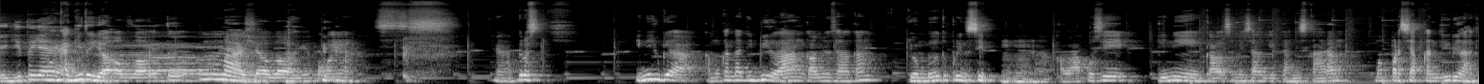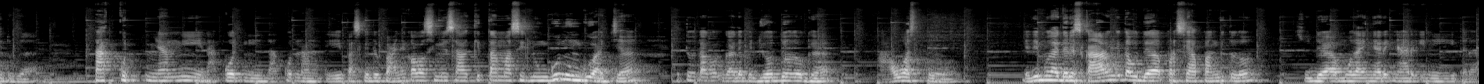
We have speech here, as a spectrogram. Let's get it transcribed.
kayak gitu ya Nah, kayak gitu ya Allah itu mm, masya Allah ya pokoknya. Nah terus ini juga kamu kan tadi bilang kalau misalkan jomblo itu prinsip. Mm-mm. nah kalau aku sih gini kalau semisal kita nih sekarang mempersiapkan diri lah gitu ga takutnya nih takut nih takut nanti pas ke depannya kalau semisal kita masih nunggu nunggu aja itu takut gak dapet jodoh loh ga awas tuh Jadi mulai dari sekarang kita udah persiapan gitu loh. Sudah mulai nyari-nyari ini gitu lah.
